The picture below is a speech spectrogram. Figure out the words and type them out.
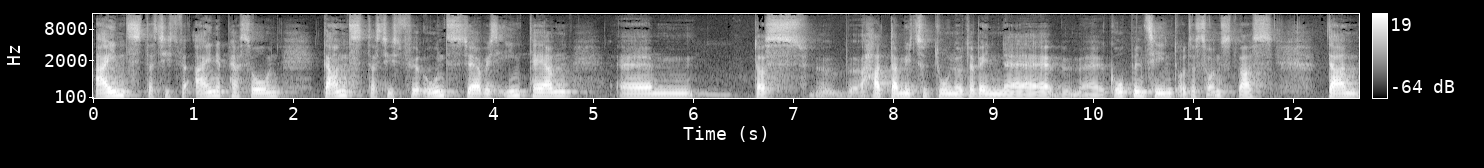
1, das ist für eine Person, ganz, das ist für uns Service intern, ähm, das hat damit zu tun, oder wenn äh, äh, Gruppen sind oder sonst was. Dann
